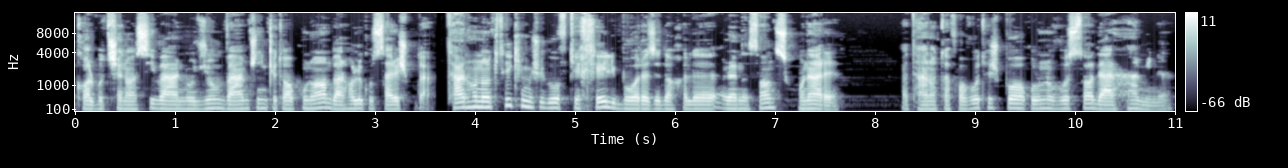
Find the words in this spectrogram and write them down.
کالبوت شناسی و نجوم و همچنین کتابخونه هم در حال گسترش بودن. تنها نکته که میشه گفت که خیلی بارز داخل رنسانس هنره و تنها تفاوتش با قرون وسطا در همینه.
